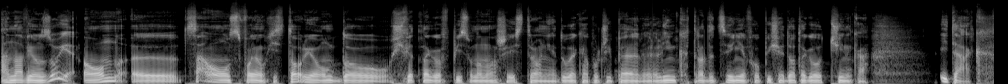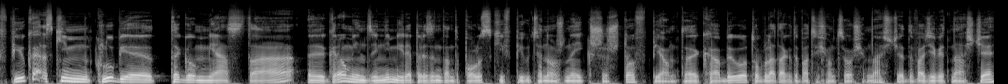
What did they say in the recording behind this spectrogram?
a nawiązuje on y, całą swoją historią do świetnego wpisu na naszej stronie duecapucci.pl. Link tradycyjnie w opisie do tego odcinka. I tak, w piłkarskim klubie tego miasta y, grał m.in. reprezentant Polski w piłce nożnej Krzysztof Piątek, a było to w latach 2018-2019.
